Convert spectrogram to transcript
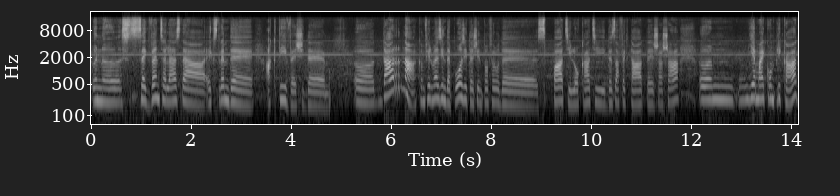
în uh, secvențele astea extrem de active și de... Uh, dar, na, când filmezi în depozite și în tot felul de spații, locații dezafectate și așa, um, e mai complicat,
